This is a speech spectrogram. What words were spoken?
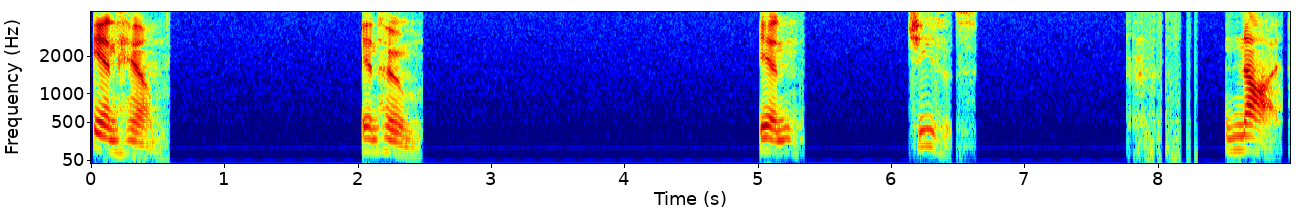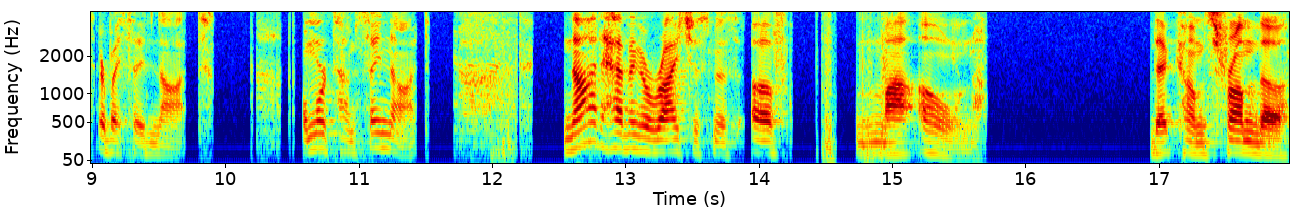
in him. In whom? In Jesus. Not. Everybody say not. One more time, say not. Not having a righteousness of my own that comes from the,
